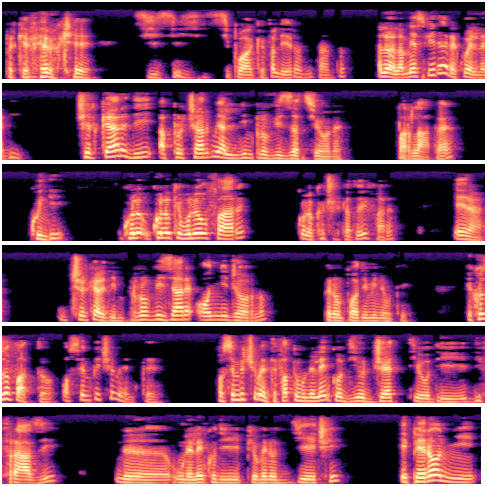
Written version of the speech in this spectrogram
perché è vero che si, si, si può anche fallire ogni tanto. Allora, la mia sfida era quella di cercare di approcciarmi all'improvvisazione parlata, eh? Quindi, quello, quello che volevo fare, quello che ho cercato di fare, era cercare di improvvisare ogni giorno per un po' di minuti. E cosa ho fatto? Ho semplicemente, ho semplicemente fatto un elenco di oggetti o di, di frasi eh, un elenco di più o meno 10 e per ogni,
